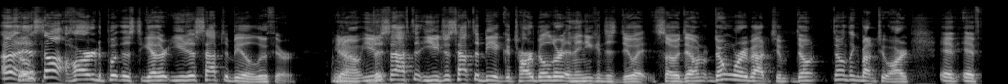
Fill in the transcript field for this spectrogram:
Uh, it's not hard to put this together. You just have to be a luthier. You Yeah. know, you The- just have to you just have to be a guitar builder, and then you can just do it. So don't don't worry about it too. Don't don't think about it too hard. If if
